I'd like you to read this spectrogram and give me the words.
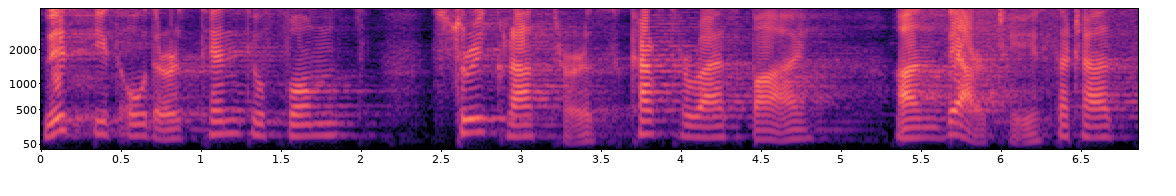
These disorders tend to form three clusters characterized by anxiety, such as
